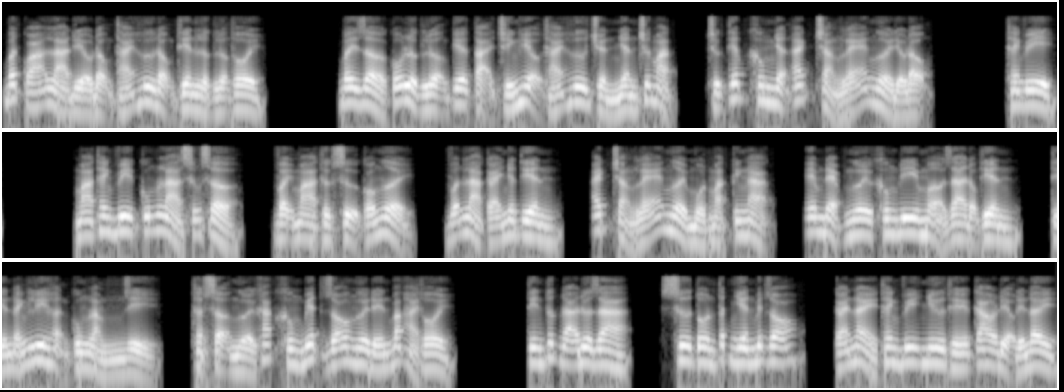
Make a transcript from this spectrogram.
bất quá là điều động thái hư động thiên lực lượng thôi. Bây giờ có lực lượng kia tại chính hiệu thái hư truyền nhân trước mặt, trực tiếp không nhận ách chẳng lẽ người điều động. Thanh vi mà thanh vi cũng là xứng sở, vậy mà thực sự có người, vẫn là cái nhân tiên, ách chẳng lẽ người một mặt kinh ngạc, em đẹp ngươi không đi mở ra đầu tiên, tiến đánh ly hận cung làm gì, thật sợ người khác không biết rõ ngươi đến bắc hải thôi. Tin tức đã đưa ra, sư tôn tất nhiên biết rõ, cái này thanh vi như thế cao điệu đến đây,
